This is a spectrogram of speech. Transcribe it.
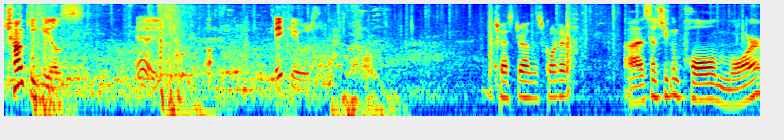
Got chunky heels. Yeah, he's big heels. Chest around this corner. Uh, since you can pull more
